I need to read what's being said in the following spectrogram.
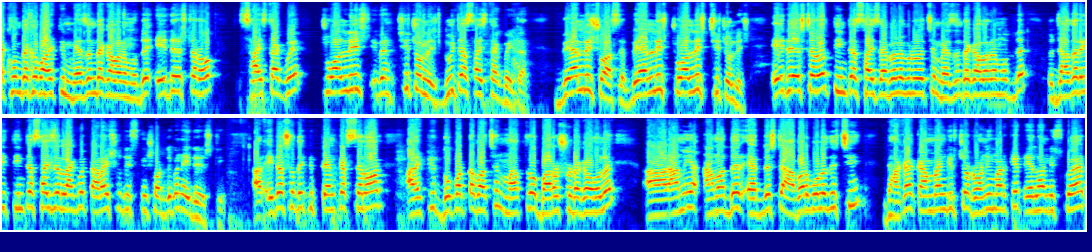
এখন দেখাবো আরেকটি মেজেন্ডা কালারের মধ্যে। এই ড্রেসটারও সাইজ থাকবে চুয়াল্লিশ ইভেন ছেচল্লিশ। দুইটা সাইজ থাকবে এটা বিয়াল্লিশও আছে, বিয়াল্লিশ, চুয়াল্লিশ, ছিচল্লিশ। এই ড্রেসটারও তিনটা সাইজ অ্যাভেলেবল রয়েছে মেজেন্টা কালারের মধ্যে। তো যাদের এই তিনটা সাইজের লাগবে, তারাই শুধু স্ক্রিনশট দিবেন এই ড্রেসটি আর এটার সাথে একটি প্যান্ট কার্ড সেলোয়ার আর একটি দোপাট্টা পাচ্ছেন মাত্র বারোশো টাকা হলে। আর আমি আমাদের অ্যাড্রেসটা আবার বলে দিচ্ছি, Dhaka Kamrangir Char, Roni market, Elham square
